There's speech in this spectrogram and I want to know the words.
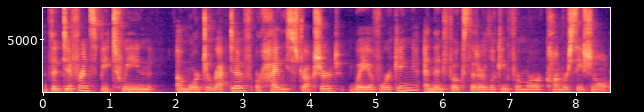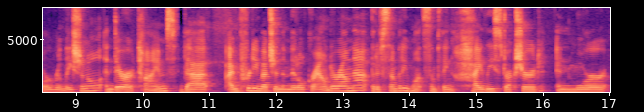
the difference between a more directive or highly structured way of working, and then folks that are looking for more conversational or relational. And there are times that I'm pretty much in the middle ground around that. But if somebody wants something highly structured and more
